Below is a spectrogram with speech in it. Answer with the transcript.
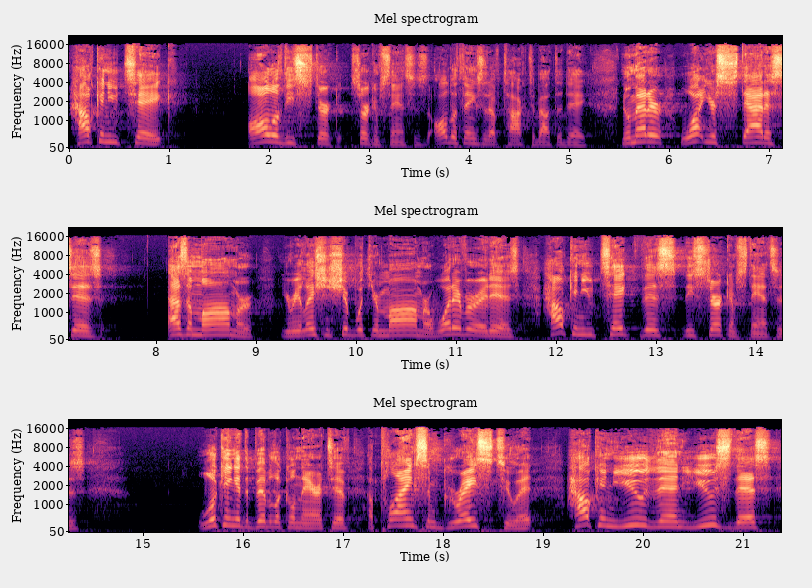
How can you take all of these circumstances, all the things that I've talked about today, no matter what your status is as a mom or your relationship with your mom or whatever it is, how can you take this, these circumstances, looking at the biblical narrative, applying some grace to it, how can you then use this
